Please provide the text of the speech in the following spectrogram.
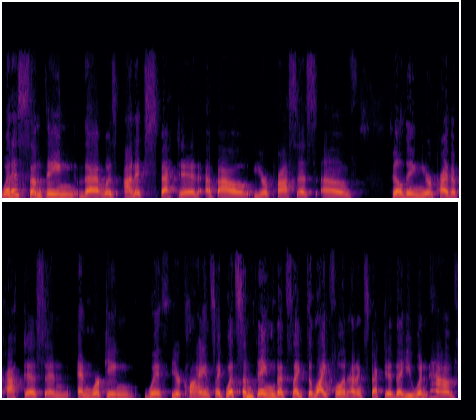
what is something that was unexpected about your process of building your private practice and and working with your clients like what's something that's like delightful and unexpected that you wouldn't have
